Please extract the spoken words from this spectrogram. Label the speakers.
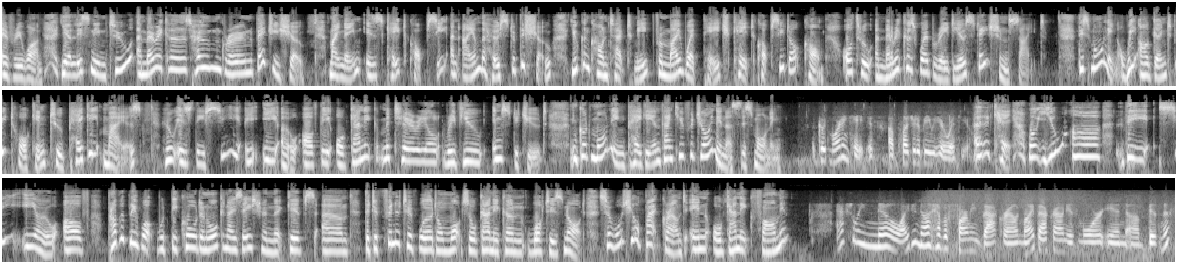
Speaker 1: everyone. You're listening to America's Homegrown Veggie Show. My name is Kate Copsey and I am the host of the show. You can contact me from my webpage, katecopsey.com, or through America's Web Radio station site. This morning, we are going to be talking to Peggy Miars, who is the CEO of the Organic Material Review Institute. Good morning, Peggy, and thank you for joining us this morning.
Speaker 2: Good morning, Kate. It's a pleasure to be here with you.
Speaker 1: Okay. Well, you are the CEO of probably what would be called an organization that gives um, the definitive word on what's organic and what is not. So, what's your background in organic farming?
Speaker 2: Actually, no. I do not have a farming background. My background is more in uh, business.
